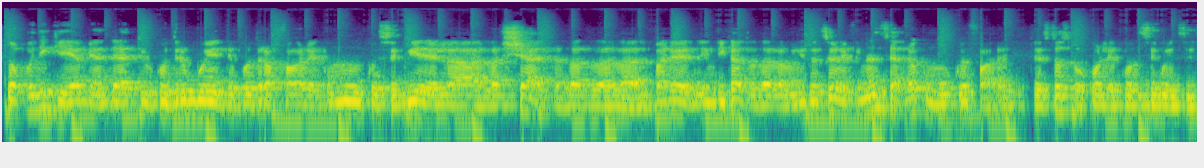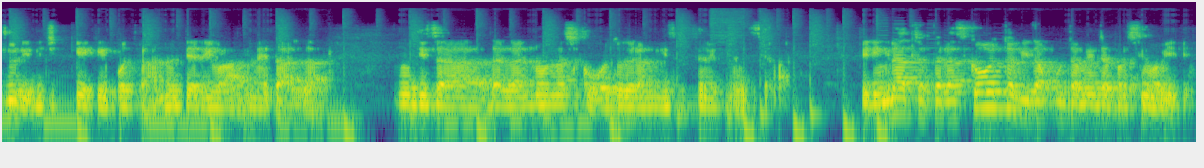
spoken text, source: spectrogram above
Dopodiché abbiamo detto che il contribuente potrà fare comunque seguire la, la scelta data dal parere indicato dall'amministrazione finanziaria o comunque fare di testa sua con le conseguenze giuridiche che, che potranno derivarne dalla, dal non ascolto dell'amministrazione finanziaria. Vi ringrazio per l'ascolto e vi do appuntamento al prossimo video.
